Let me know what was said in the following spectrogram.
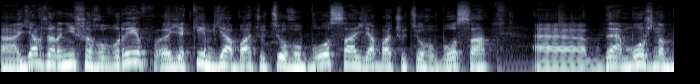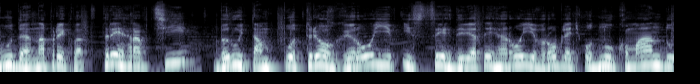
Е, Я вже раніше говорив, е, яким я бачу цього боса. Я бачу цього боса де можна буде, наприклад, три гравці беруть там по трьох героїв, і з цих дев'яти героїв роблять одну команду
